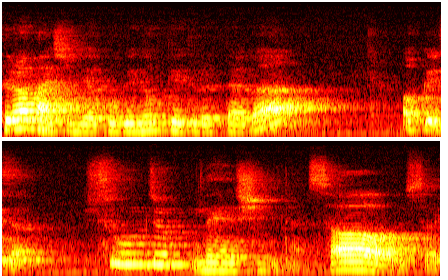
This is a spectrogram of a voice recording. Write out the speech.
들어 마시며 고개 높게 들었다가 어깨에서 숨 좀 내쉽니다. 서서히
